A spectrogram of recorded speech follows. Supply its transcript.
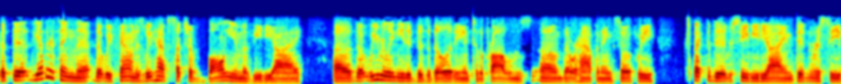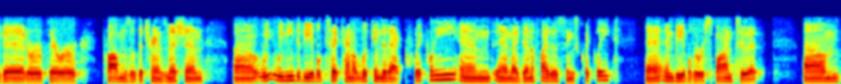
But the the other thing that that we found is we have such a volume of EDI uh, that we really needed visibility into the problems um, that were happening. So if we expected to receive EDI and didn't receive it, or if there were problems with the transmission, uh, we, we need to be able to kind of look into that quickly and, and identify those things quickly and, and be able to respond to it. Um,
